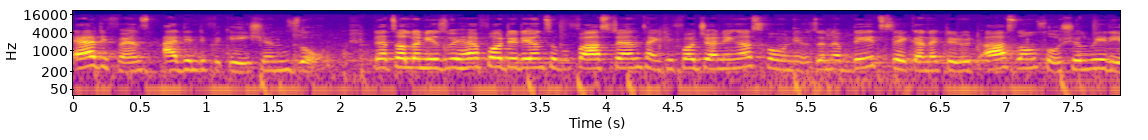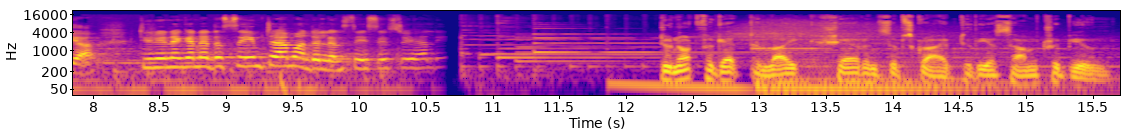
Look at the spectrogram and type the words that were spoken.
air defense identification zone. That's all the news we have for today on Superfast 10. Thank you for joining us for news and updates. Stay connected with us on social media. Tune in again at the same time until then stay safe, stay healthy. Do not forget to like, share and subscribe to the Assam Tribune.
